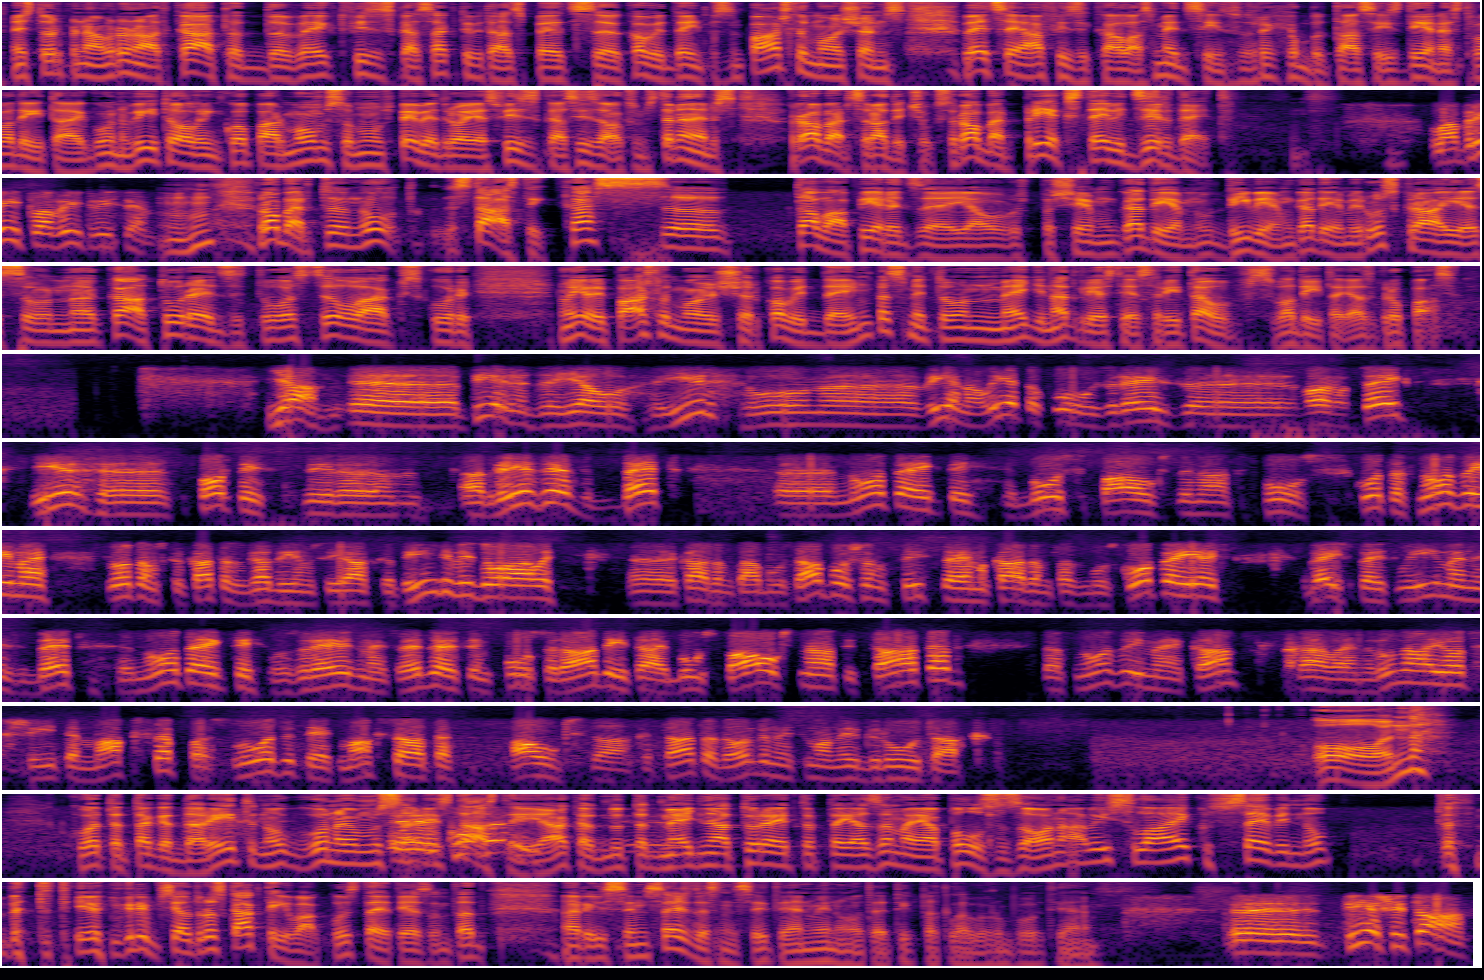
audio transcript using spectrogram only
Mēs turpinām runāt, kā tad veikt fiziskās aktivitātes pēc eh, covid-19 pārslimošanas. VCA fizikālās medicīnas un rehabilitācijas dienesta vadītāja Guna Vītoliņa kopā ar mums un mums pievienojies fiziskās izaugsmas treneris Roberts Radičuks. Robert, prieks tevi dzirdēt! Labrīt, labrīt visiem! Mm -hmm. Robert, nu, stāsti, kas uh, tavā pieredzē jau pa šiem gadiem, nu, diviem gadiem ir uzkrājies, un kā tu redzi tos cilvēkus, kuri nu, jau ir pārslimojuši ar covid-19 un mēģina atgriezties arī tavas vadītajās grupās? Jā, pieredze jau ir, un viena lieta, ko uzreiz varu teikt, ir, sportists ir atgriezies, bet noteikti būs paaugstināts pulss. Ko tas nozīmē? Protams, ka katrs gadījums ir jāskata individuāli, kādam tā būs elpošanas sistēma, kādam tas būs kopējais veiktspējas līmenis, bet noteikti uzreiz mēs redzēsim, pulsa rādītāji būs paaugstināti. Tātad Tas nozīmē, ka tēlēni runājot, šī maksa par slodzi tiek maksāta augstāka. Tā tad organismam ir grūtāk. Un ko tad tagad darīt? Nu, Guna mums arī stāstīja, ja, ka nu, mēģināt turēt tur tajā zemajā pulsa zonā visu laiku sevi. Nu, bet tie gribas jau drusku aktīvāk kustēties, un tad arī 160 sitienu minūtē tikpat labi var būt. Jā. Tieši tā.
